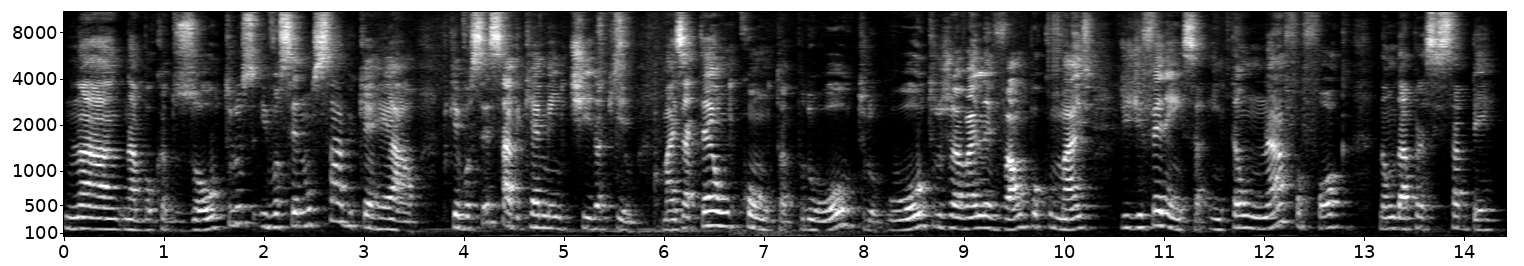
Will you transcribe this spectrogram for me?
na, na boca dos outros e você não sabe o que é real. Porque você sabe que é mentira aquilo, mas até um conta pro outro, o outro já vai levar um pouco mais de diferença. Então, na fofoca, não dá para se saber.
